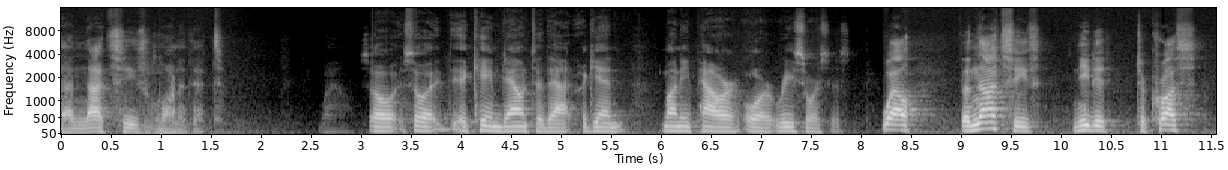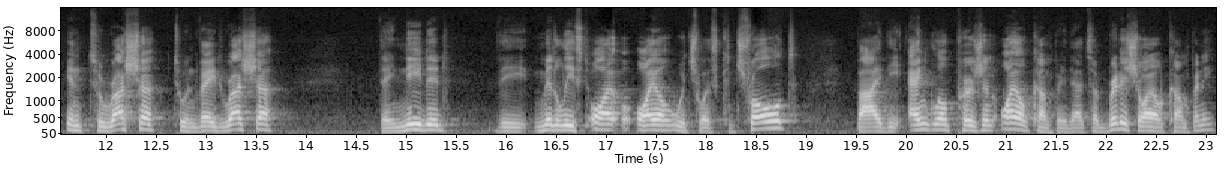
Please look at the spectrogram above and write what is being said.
the Nazis wanted it. Wow. So, so it, it came down to that again money, power, or resources? Well, the Nazis needed to cross into Russia to invade Russia. They needed the Middle East oil, oil which was controlled by the Anglo Persian Oil Company. That's a British oil company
